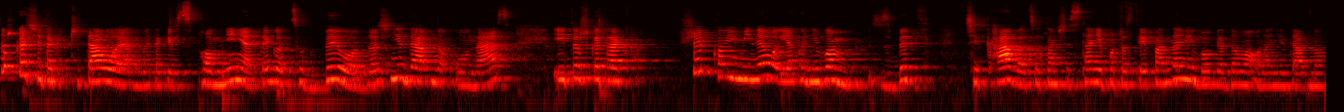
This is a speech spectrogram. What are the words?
troszkę się tak czytało, jakby takie wspomnienia tego, co było dość niedawno u nas i troszkę tak szybko mi minęło i jakoś nie byłam zbyt ciekawa, co tam się stanie podczas tej pandemii, bo wiadomo, ona niedawno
